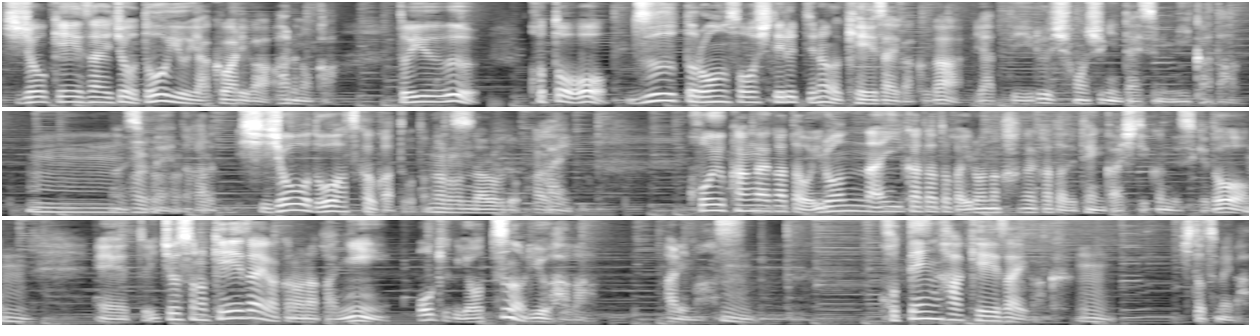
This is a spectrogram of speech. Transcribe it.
市場経済上どういう役割があるのかということをずっと論争しているっていうのが経済学がやっている資本主義に対する見方なんですよね、はいはいはい。だから市場をどう扱うかってことななんるです。ほどなるほど。はい、こういう考え方をいろんな言い方とかいろんな考え方で展開していくんですけど、うんえー、と一応その経済学の中に大きく4つの流派があります、うん。古典派経済学。うん。1つ目が、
